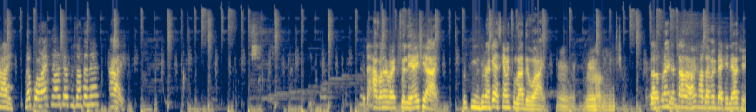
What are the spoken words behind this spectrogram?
আয় না পলাইস না কেউ তুই সাথে নে আয় এটা হাজারের বাড়ি চলে আইসি আয় তোর তিনজনাকে আজকে আমি তুলা দেবো আয় তারপরে এখানে দাঁড়া আমি সাদা মেঘ ডাকিলে আসে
